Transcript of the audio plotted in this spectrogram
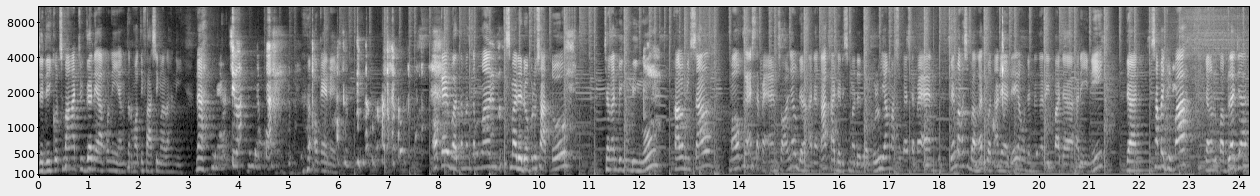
Jadi ikut semangat juga nih aku nih yang termotivasi malah nih. Nah ya, silahkan daftar Oke nih. Oke buat teman-teman Semada 21 jangan bingung-bingung kalau misal mau ke STPN soalnya udah ada kakak dari Semada 20 yang masuk ke STPN. Dan makasih banget buat adik-adik yang udah dengerin pada hari ini dan sampai jumpa. Jangan lupa belajar,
